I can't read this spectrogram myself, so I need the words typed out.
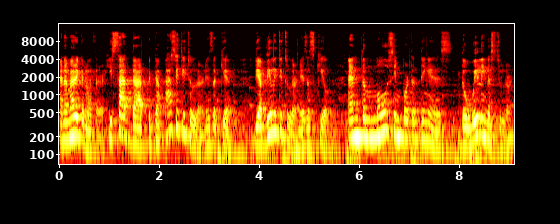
an American author. He said that the capacity to learn is a gift, the ability to learn is a skill, and the most important thing is the willingness to learn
